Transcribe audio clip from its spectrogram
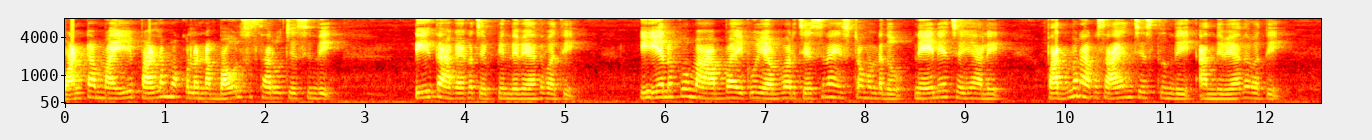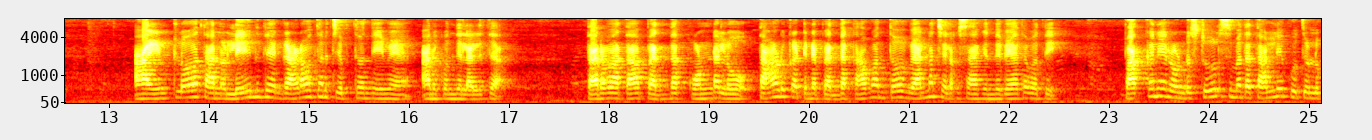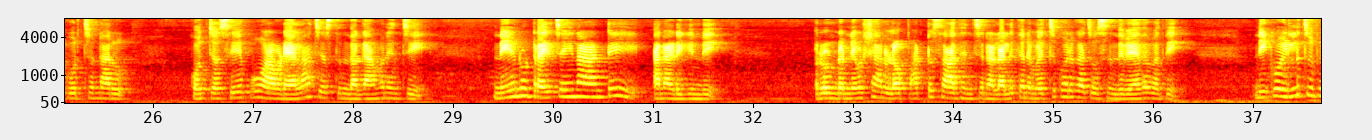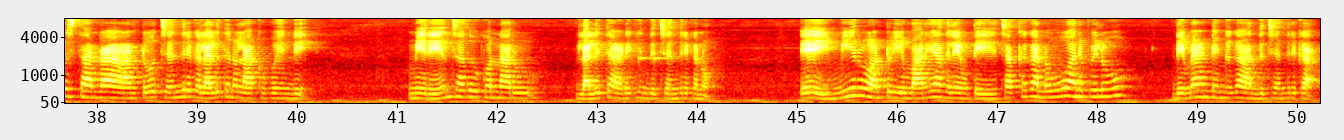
వంటమ్మాయి పళ్ళ మొక్కలున్న బౌల్స్ సర్వ్ చేసింది. టీ తాగాక చెప్పింది వేదవతి. ఈయనకు మా అబ్బాయికు ఎవ్వరు చేసినా ఇష్టం ఉండదు. నేనే చేయాలి. పద్మ నాకు సాయం చేస్తుంది అంది వేదవతి. ఆ ఇంట్లో తాను లేనిదే గడవదని చెప్తోంది ఈమె అనుకుంది లలిత. తర్వాత పెద్ద కొండలో తాడు కట్టిన పెద్ద కవ్వంతో వెన్న చిలకసాగింది వేదవతి. పక్కనే రెండు స్టూల్స్ మీద తల్లి కూతుళ్ళు కూర్చున్నారు. కొంచెంసేపు ఆవిడ ఎలా చేస్తుందో గమనించి నేను ట్రై చేయనా ఆంటీ? అని అడిగింది. రెండు నిమిషాలలో పట్టు సాధించిన లలితను మెచ్చుకోలుగా చూసింది వేదవతి. నీకు ఇల్లు చూపిస్తానరా అంటూ చంద్రిక లలితను లాక్కుపోయింది. మీరేం చదువుకున్నారు? లలిత అడిగింది చంద్రికను. ఏయ్ మీరు అంటూ ఈ మర్యాదలేమిటి? చక్కగా నువ్వు అని పిలువు? డిమాండింగ్గా అంది చంద్రిక.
